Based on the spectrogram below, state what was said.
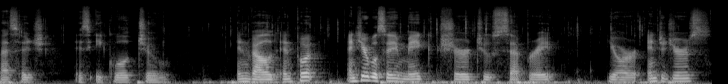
message is equal to invalid input. And here we'll say make sure to separate your integers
